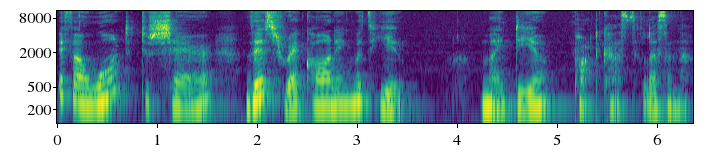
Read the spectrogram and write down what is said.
if I wanted to share this recording with you, my dear podcast listener.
